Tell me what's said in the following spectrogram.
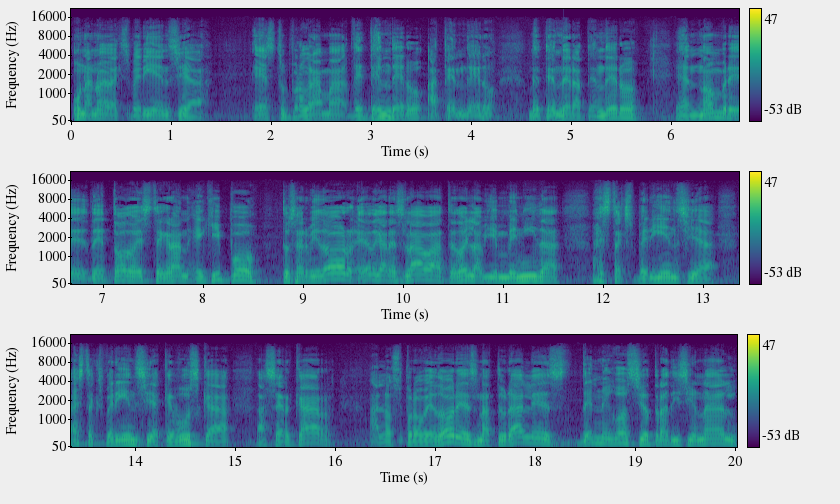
una nueva experiencia. Es tu programa de tendero a tendero, de tendero a tendero. En nombre de todo este gran equipo, tu servidor, Edgar Eslava, te doy la bienvenida a esta experiencia, a esta experiencia que busca acercar a los proveedores naturales del negocio tradicional,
